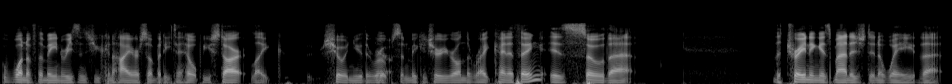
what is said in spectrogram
one of the main reasons you can hire somebody to help you start, like showing you the Yeah. ropes and making sure you're on the right kind of thing, is so that the training is managed in a way that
